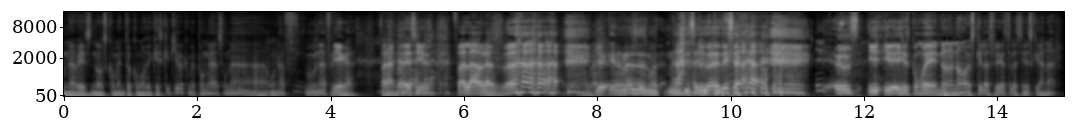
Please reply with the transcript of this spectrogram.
una vez nos comentó como de que es que quiero que me pongas una, una, una friega, para no decir palabras. para que no nos desmonetice y, y le dije, es como de, no, no, no, es que las friegas te las tienes que ganar.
